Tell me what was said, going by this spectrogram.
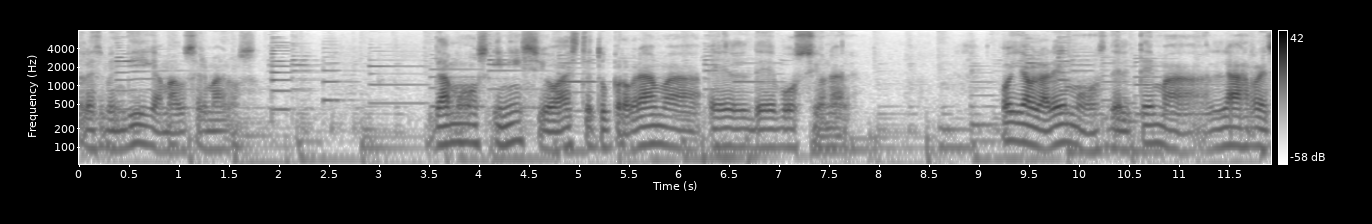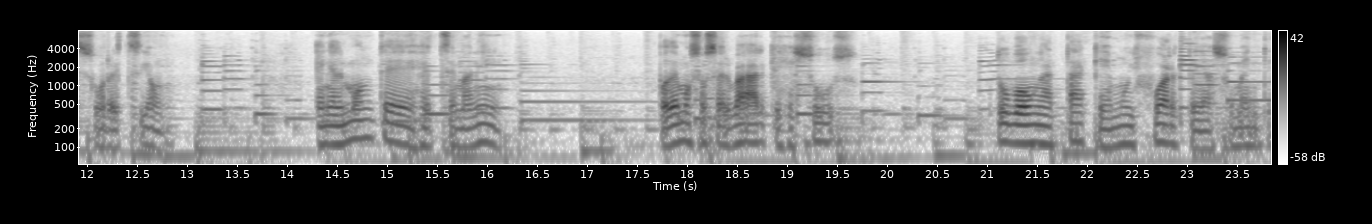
les bendiga, amados hermanos. Damos inicio a este tu programa, el devocional. Hoy hablaremos del tema la resurrección. En el monte Getsemaní podemos observar que Jesús tuvo un ataque muy fuerte a su mente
